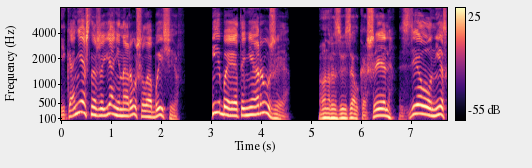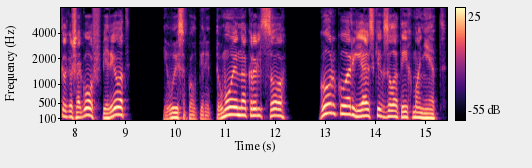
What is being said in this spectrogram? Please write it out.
И, конечно же, я не нарушил обычаев, ибо это не оружие». Он развязал кошель, сделал несколько шагов вперед и высыпал перед Тумой на крыльцо горку арьяльских золотых монет,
